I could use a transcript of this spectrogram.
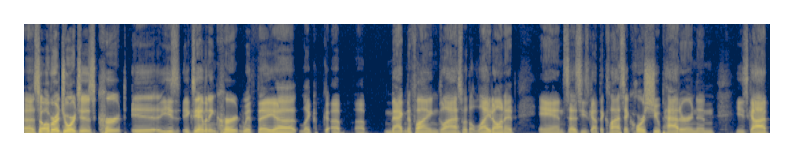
Uh, so over at George's, Kurt is he's examining Kurt with a uh, like a, a, magnifying glass with a light on it, and says he's got the classic horseshoe pattern, and he's got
